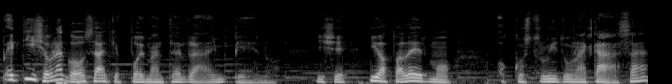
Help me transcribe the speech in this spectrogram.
E dice una cosa che poi manterrà in pieno. Dice io a Palermo ho costruito una casa,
